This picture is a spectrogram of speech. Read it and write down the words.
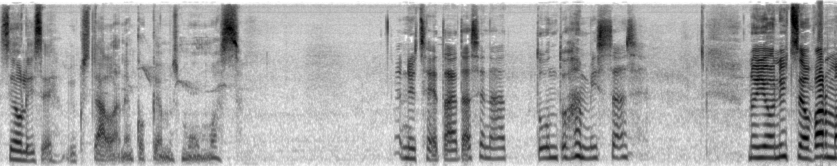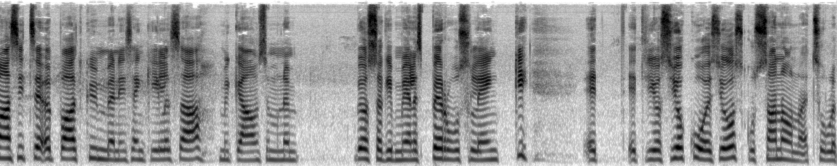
Se oli se yksi tällainen kokemus muun muassa. Nyt se ei taita enää tuntua missään se. No joo, nyt se on varmaan sitten se about kymmenisen kilsaa, mikä on semmoinen jossakin mielessä peruslenkki että jos joku olisi joskus sanonut, että sulle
